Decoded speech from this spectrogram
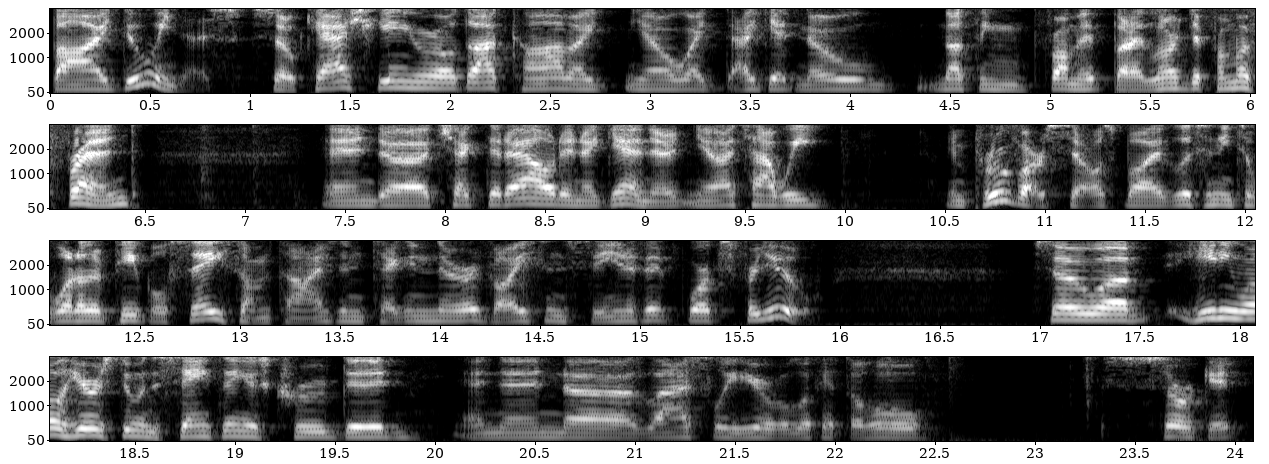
by doing this. So cashheatingoil.com, I you know I, I get no nothing from it, but I learned it from a friend and uh, checked it out. And again, you know that's how we improve ourselves by listening to what other people say sometimes and taking their advice and seeing if it works for you. So uh, heating oil here is doing the same thing as crude did. And then uh, lastly here, we'll look at the whole circuit.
